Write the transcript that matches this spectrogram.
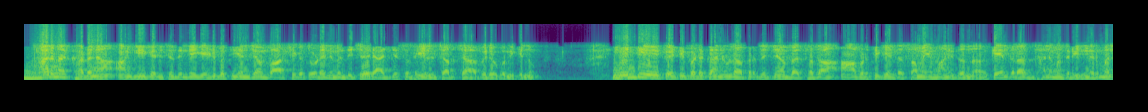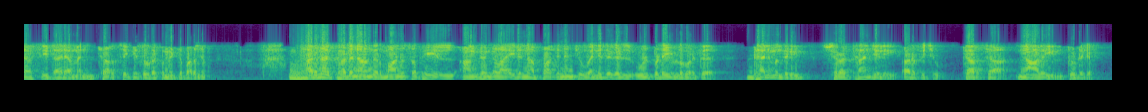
ഭരണഘടന അംഗീകരിച്ചതിന്റെ എഴുപത്തിയഞ്ചാം വാർഷികത്തോടനുബന്ധിച്ച് രാജ്യസഭയിൽ ചർച്ച പുരോഗമിക്കുന്നു. ഇന്ത്യയെ കെട്ടിപ്പടുക്കാനുള്ള പ്രതിജ്ഞാബദ്ധത ആവർത്തിക്കേണ്ട സമയമാണിതെന്ന് കേന്ദ്ര ധനമന്ത്രി നിർമ്മല സീതാരാമൻ ചർച്ചയ്ക്ക് തുടക്കമിട്ട് പറഞ്ഞു. ഭരണഘടനാ നിർമ്മാണ സഭയിൽ അംഗങ്ങളായിരുന്ന പതിനഞ്ച് വനിതകൾ ഉൾപ്പെടെയുള്ളവർക്ക് ധനമന്ത്രി ശ്രദ്ധാഞ്ജലി അർപ്പിച്ചു. ചർച്ച നാളെയും തുടരും.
